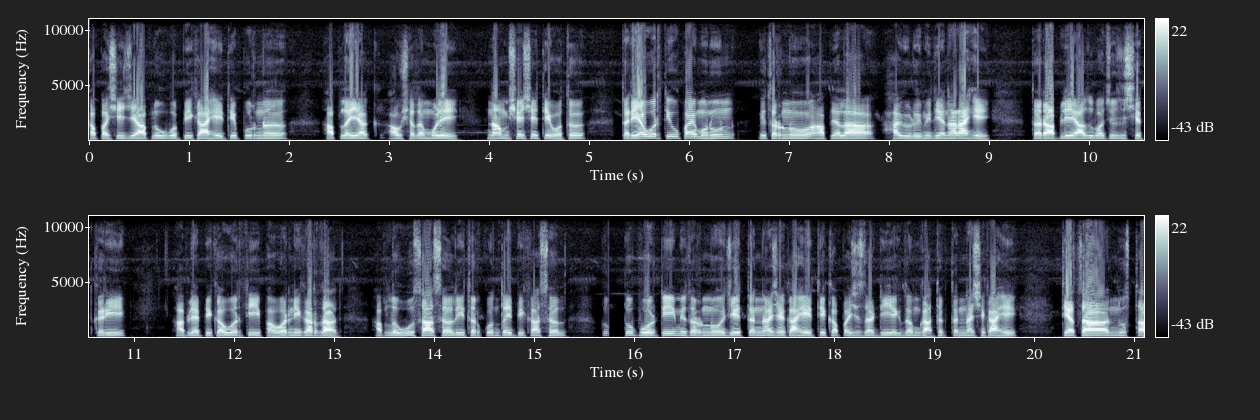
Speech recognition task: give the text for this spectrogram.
कपाशी जे आपलं उभं पीक आहे ते पूर्ण आपलं या औषधामुळे नामशेष येथे होतं. तर यावरती उपाय म्हणून मित्रांनो आपल्याला हा व्हिडिओ मी देणार आहे. तर आपले आजूबाजूचे शेतकरी आपल्या पिकावरती फवारणी करतात आपलं ऊस असेल इतर कोणतंही पीक असेल तो तो मित्रांनो जे तणनाशक आहे ते कपाशीसाठी एकदम घातक तणनाशक आहे. त्याचा नुसता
